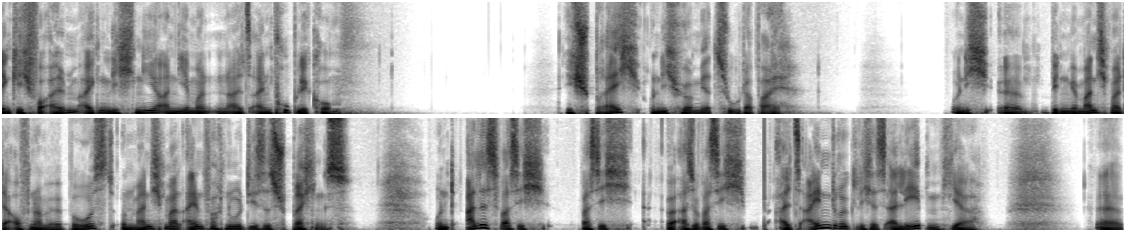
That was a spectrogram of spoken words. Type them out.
denke ich vor allem eigentlich nie an jemanden als ein Publikum. Ich spreche und ich höre mir zu dabei. Und ich äh, bin mir manchmal der Aufnahme bewusst und manchmal einfach nur dieses Sprechens. Und alles, was ich, was ich, also was ich als eindrückliches Erleben hier äh,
